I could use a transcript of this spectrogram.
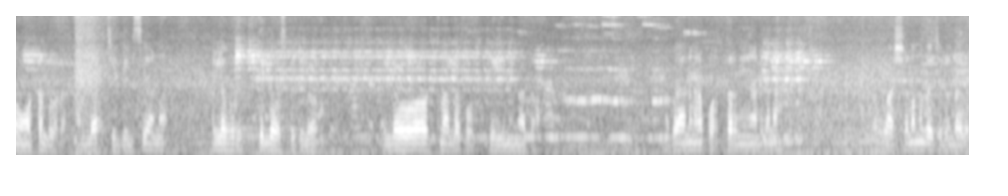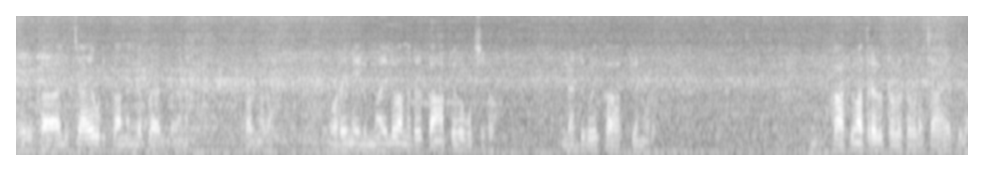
നോട്ടമുണ്ട് ഇവിടെ. നല്ല ചികിത്സയാണ്. നല്ല വൃത്തിയുള്ള ഹോസ്പിറ്റലുമാണ് എല്ലായിടത്തും നല്ല ക്ലീനിങ് ആട്ടോ അപ്പോൾ ഞാനിങ്ങനെ പുറത്തിറങ്ങിയാണ്ട് ഇങ്ങനെ ഭക്ഷണമൊന്നും കഴിച്ചിട്ടുണ്ടായില്ല. അപ്പോൾ ഒരു കാലിച്ചായ കുടിക്കാമെന്നുള്ള പ്ലാനിൽ അങ്ങനെ വന്നതാണ് ഇവിടെ ഈ വന്നിട്ട് കാപ്പിയൊക്കെ കുടിച്ചിട്ടോ. നല്ല അടിപൊളി കാപ്പിയാണ് ഇവിടെ. കാപ്പി മാത്രമേ കിട്ടുള്ളൂ കേട്ടോ ഇവിടെ. ചായ കിട്ടില്ല.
